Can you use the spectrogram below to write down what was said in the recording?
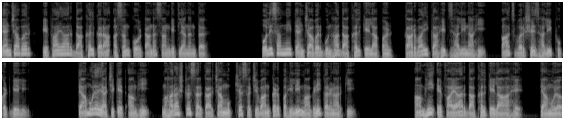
त्यांच्यावर एफआयआर दाखल करा असं कोर्टानं सांगितल्यानंतर पोलिसांनी त्यांच्यावर गुन्हा दाखल केला पण कारवाई काहीच झाली नाही पाच वर्षे झाली फुकट गेली. त्यामुळे याचिकेत आम्ही महाराष्ट्र सरकारच्या मुख्य सचिवांकडे पहिली मागणी करणार की आम्ही एफ दाखल केला आहे. त्यामुळं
